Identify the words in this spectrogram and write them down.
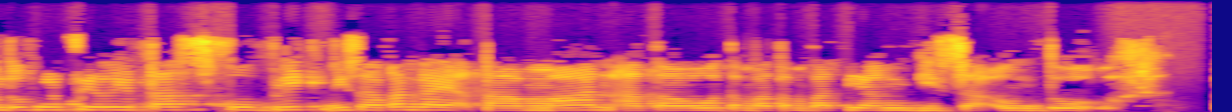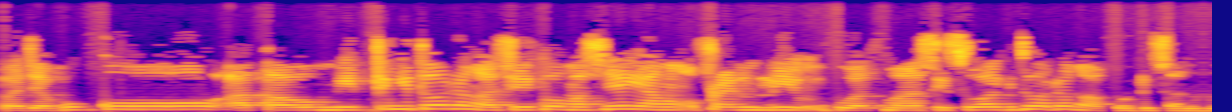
untuk fasilitas publik misalkan kayak taman atau tempat-tempat yang bisa untuk baca buku atau meeting itu ada nggak sih kok? Maksudnya yang friendly buat mahasiswa gitu ada nggak kok di sana?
